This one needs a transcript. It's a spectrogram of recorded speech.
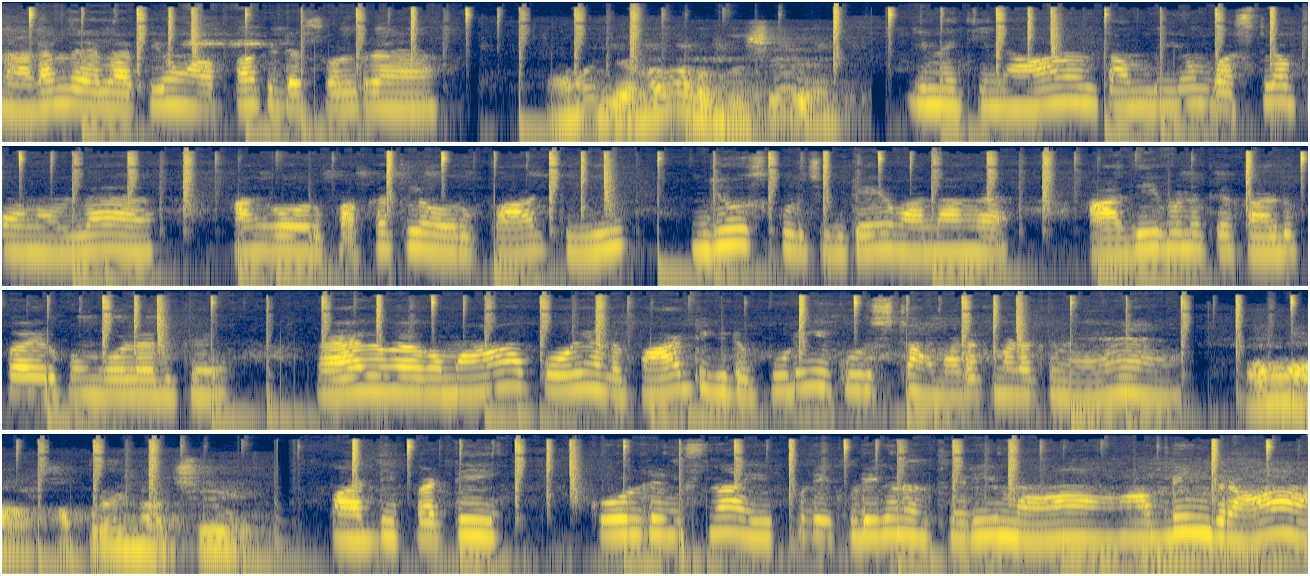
நடந்த எல்லாத்தையும் உங்கள் அப்பா கிட்ட சொல்கிறேன் ஆ என்ன நடந்துச்சு? இன்னைக்கு நானும் தம்பியும் பஸ்ஸில் போனோம்ல. அங்கே ஒரு பக்கத்தில் ஒரு பாட்டி ஜூஸ் குடிச்சிக்கிட்டே வந்தாங்க. அது இவனுக்கு கடுப்பாக இருக்கும் போல இருக்கு. வேக வேகமாக போய் அந்த பாட்டிக்கிட்ட பிடுங்கி குடிச்சிட்டான் மடக்கு மடக்குன்னு. அப்புறம் என்னாச்சு? பாட்டி பாட்டி கூல் ட்ரிங்க்ஸ்னால் இப்படி குடிக்கணும் தெரியுமா? அப்படிங்கிறான்.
